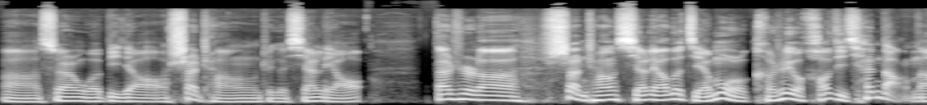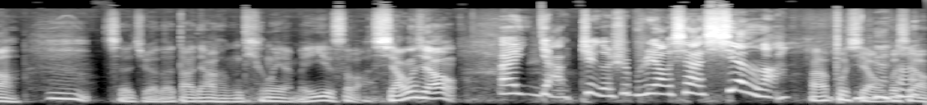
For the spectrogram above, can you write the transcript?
啊！虽然我比较擅长这个闲聊。但是呢，擅长闲聊的节目可是有好几千档呢，嗯，就觉得大家可能听了也没意思了。想想，哎呀，这个是不是要下线了？啊，不行不行，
